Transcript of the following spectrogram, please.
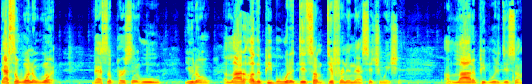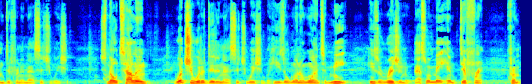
That's a one on one. That's a person who, you know, a lot of other people would have did something different in that situation. A lot of people would have did something different in that situation. It's no telling what you would have did in that situation, but he's a one on one. To me, he's original. That's what made him different from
